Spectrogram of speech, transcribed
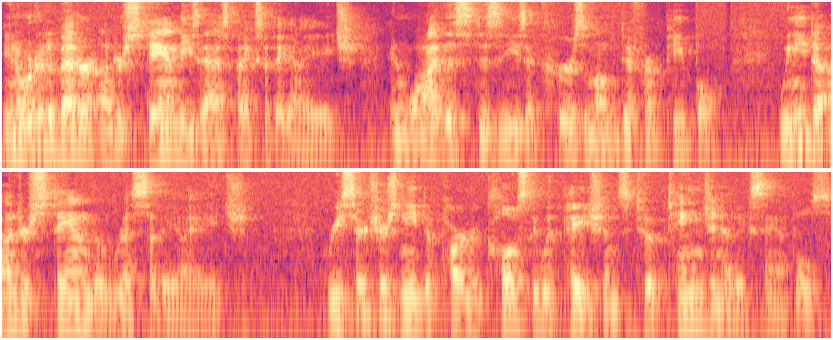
In order to better understand these aspects of AIH and why this disease occurs among different people, we need to understand the risks of AIH. Researchers need to partner closely with patients to obtain genetic samples,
